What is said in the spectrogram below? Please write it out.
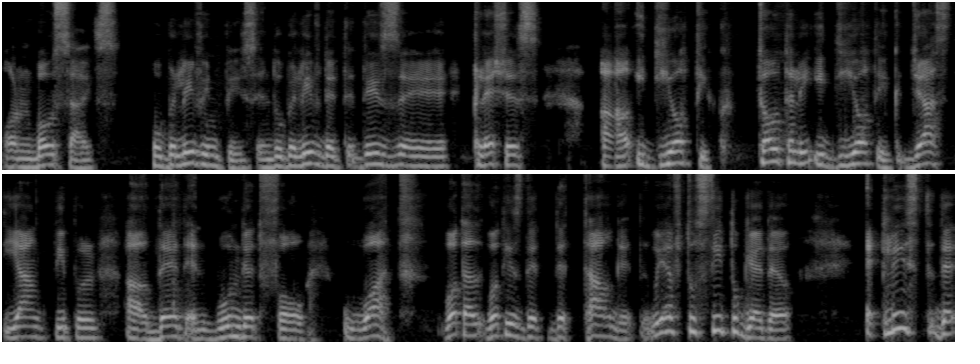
on both sides, who believe in peace and who believe that these clashes are idiotic, totally idiotic. Just young people are dead and wounded for what? What, are, what is the, the target? We have to see together at least the,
